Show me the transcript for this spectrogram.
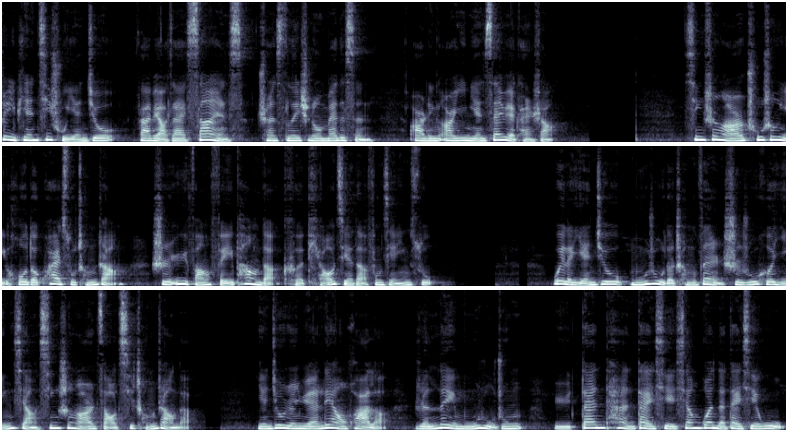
这一篇基础研究发表在《Science Translational Medicine》二零二一年三月刊上。新生儿出生以后的快速成长。是预防肥胖的可调节的风险因素。为了研究母乳的成分是如何影响新生儿早期成长的，研究人员量化了人类母乳中与单碳代谢相关的代谢物，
